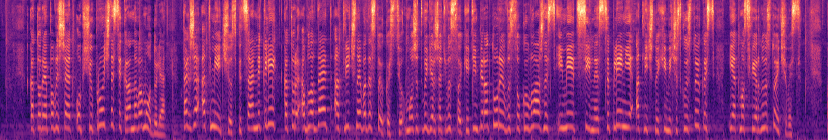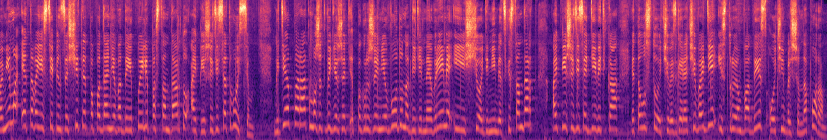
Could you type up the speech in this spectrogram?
которая повышает общую прочность экранного модуля. Также отмечу специальный клей, который обладает отличной водостойкостью, может выдержать высокие температуры, высокую влажность, имеет сильное сцепление, отличную химическую стойкость и атмосферную устойчивость. Помимо этого есть степень защиты от попадания воды и пыли по стандарту IP68, где аппарат может выдержать погружение в воду на длительное время и еще один немецкий стандарт IP69K – это устойчивость горячей горячей воде и струям воды с очень большим напором.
